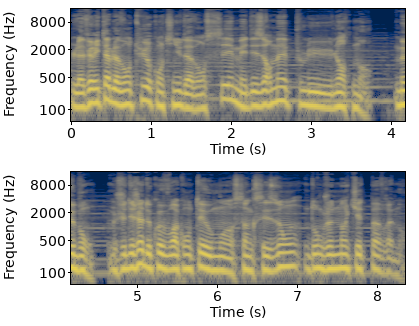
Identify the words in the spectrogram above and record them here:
La véritable aventure continue d'avancer, mais désormais plus lentement. Mais bon, j'ai déjà de quoi vous raconter au moins 5 saisons, donc je ne m'inquiète pas vraiment.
